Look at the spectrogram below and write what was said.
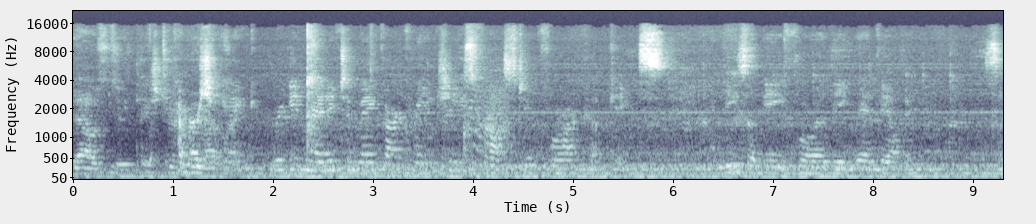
to. Commercial break. We're getting ready to make our cream cheese frosting for our cupcakes. And these will be for the red velvet. So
